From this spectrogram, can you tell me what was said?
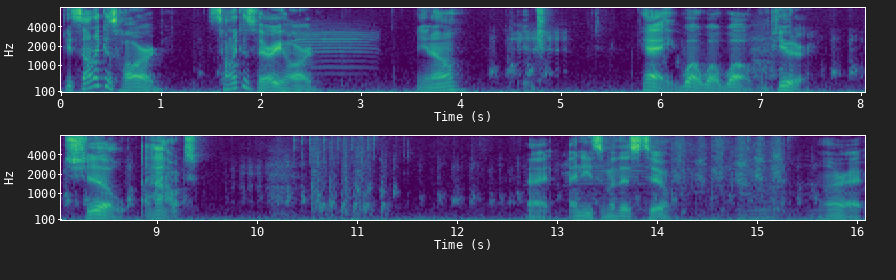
Dude, Sonic is hard. Sonic is very hard. You know? Hey, whoa, whoa, whoa, computer. Chill out. Alright, I need some of this too. Alright.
